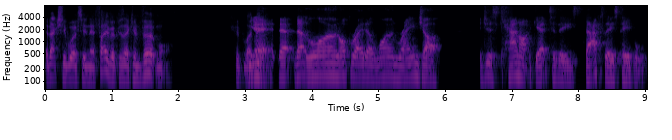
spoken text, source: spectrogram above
it actually works in their favor because they convert more people like yeah, me. that that lone operator, lone ranger, it just cannot get to these back to these people.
